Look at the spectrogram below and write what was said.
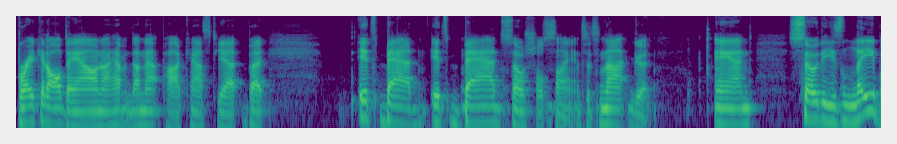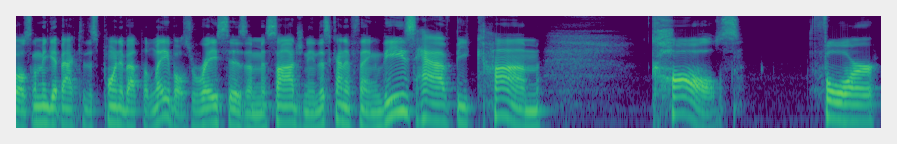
break it all down. I haven't done that podcast yet, but it's bad. It's bad social science. It's not good. And so these labels, let me get back to this point about the labels racism, misogyny, this kind of thing, these have become calls for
